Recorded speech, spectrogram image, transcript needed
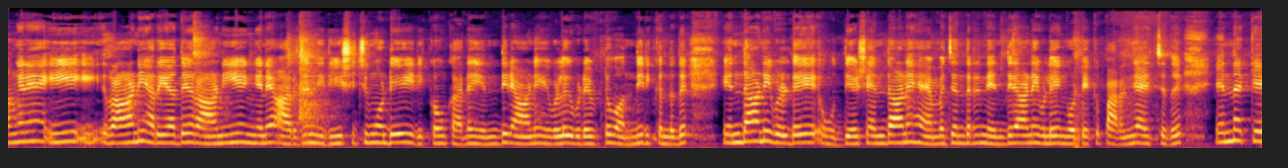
അങ്ങനെ ഈ റാണി അറിയാതെ റാണിയെ ഇങ്ങനെ അർജുൻ നിരീക്ഷിച്ചും കൊണ്ടേയിരിക്കും കാരണം എന്തിനാണ് ഇവൾ ഇവിടെ വിട്ട് വന്നിരിക്കുന്നത്? എന്താണ് ഇവളുടെ ഉദ്ദേശം? എന്താണ് ഹേമചന്ദ്രൻ എന്തിനാണ് ഇവളെ ഇങ്ങോട്ടേക്ക് പറഞ്ഞയച്ചത്? എന്നൊക്കെ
